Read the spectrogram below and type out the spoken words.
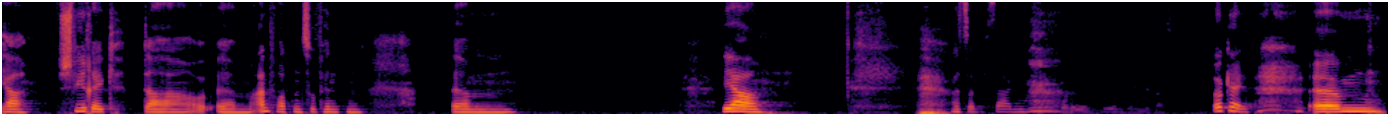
ja, schwierig, da ähm, Antworten zu finden. Ähm, ja, was soll ich sagen? Okay. Ähm,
